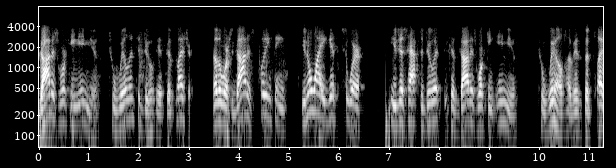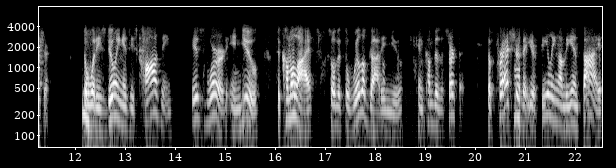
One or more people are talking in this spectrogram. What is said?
God is working in you to will and to do of His good pleasure. In other words, God is putting things you know why it gets to where you just have to do it? Because God is working in you to will of His good pleasure. So mm-hmm. what He's doing is He's causing His word in you to come alive so that the will of God in you can come to the surface. The pressure that you're feeling on the inside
